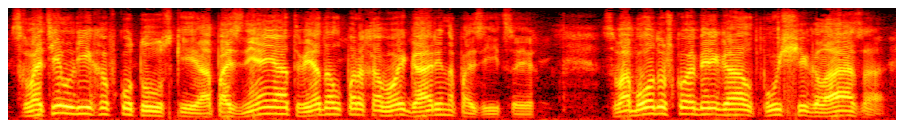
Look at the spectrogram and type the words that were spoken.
схватил лихо в кутузке, а позднее отведал пороховой гари на позициях. Свободушку оберегал пуще глаза —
